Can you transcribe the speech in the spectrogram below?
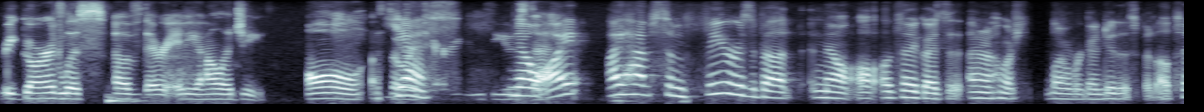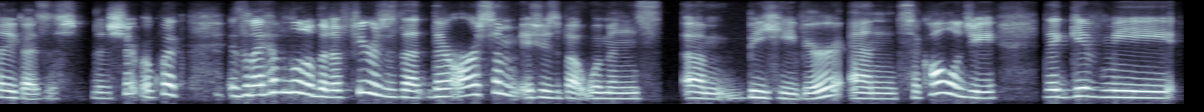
regardless of their ideology, all Yes. authoritarians use Now, that. I I have some fears about. Now, I'll, I'll tell you guys. I don't know how much longer we're going to do this, but I'll tell you guys this, this shit real quick. Is that I have a little bit of fears. Is that there are some issues about women's um, behavior and psychology that give me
